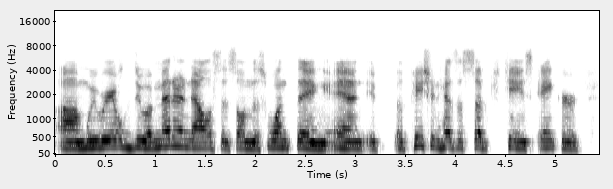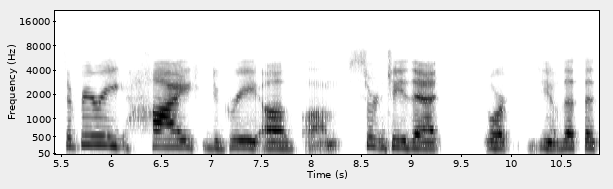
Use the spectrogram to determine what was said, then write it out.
um, we were able to do a meta-analysis on this one thing. And if a patient has a subcutaneous anchor, it's a very high degree of um, certainty that, or, you know, that the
